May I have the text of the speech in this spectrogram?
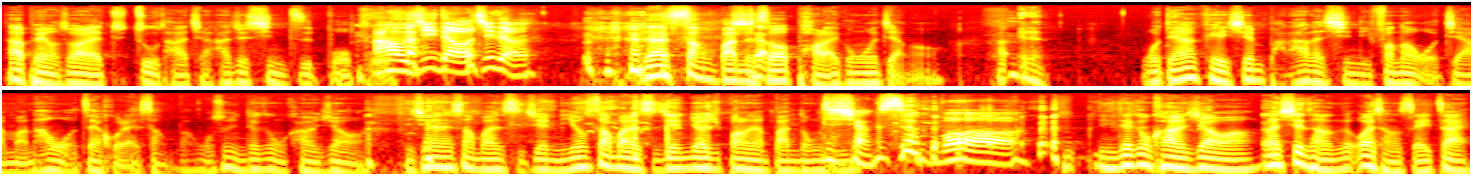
他的朋友说要来住他家，他就兴致勃勃啊，我记得我记得，在上班的时候跑来跟我讲哦，他我等下可以先把他的行李放到我家嘛，然后我再回来上班。我说你在跟我开玩笑啊？你现在在上班时间，你用上班的时间就要去帮人家搬东西，想什么？你在跟我开玩笑啊？那现场外场谁在？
